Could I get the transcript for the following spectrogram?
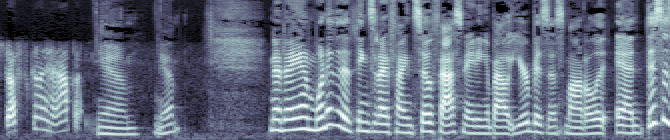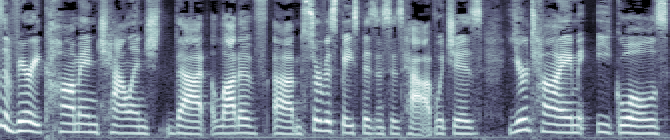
Stuff's going to happen. Yeah. Yep. Now, Diane, one of the things that I find so fascinating about your business model, and this is a very common challenge that a lot of um, service based businesses have, which is your time equals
